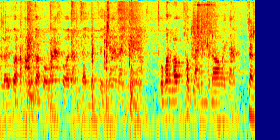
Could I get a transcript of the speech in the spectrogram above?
ឥឡូវគាត់ហត់គាត់ប្រវាគាត់ហ្នឹងមិនដឹងនឹងធ្វើការឡើងទេអត់ពួកគាត់ឡប់ឈប់ឡើងហ្នឹងម្ដងហើយតាមចឹង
